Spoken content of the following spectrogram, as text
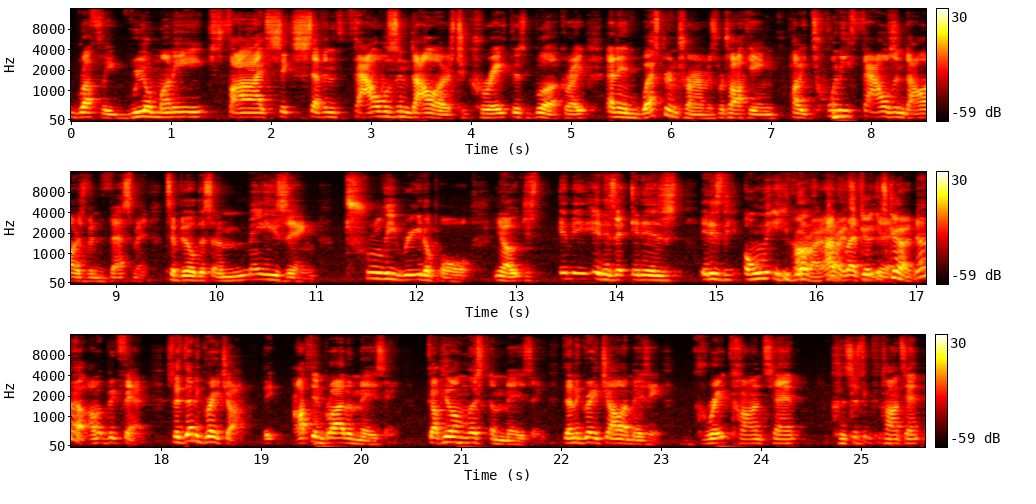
roughly real money five, six, seven thousand dollars to create this book, right? And in Western terms, we're talking probably twenty thousand dollars of investment to build this amazing, truly readable. You know, just I mean, it is it is it is the only ebook All right, all I've read. it's good, it's good. No, no, I'm a big fan. So they've done a great job. They opt-in bribe, amazing. Got people on list, amazing. Done a great job, amazing. Great content, consistent content.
